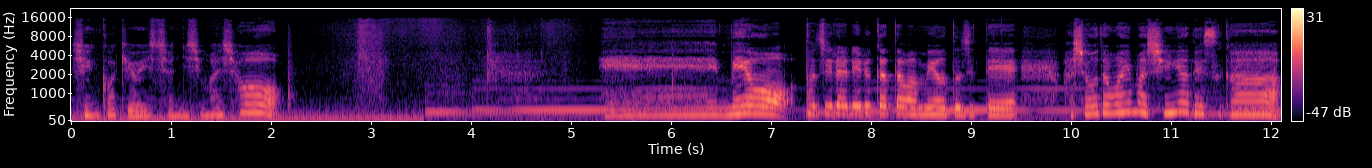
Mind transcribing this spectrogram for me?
深呼吸一緒にしましょう。えー、目を閉じられる方は目を閉じて橋田は今深夜ですが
